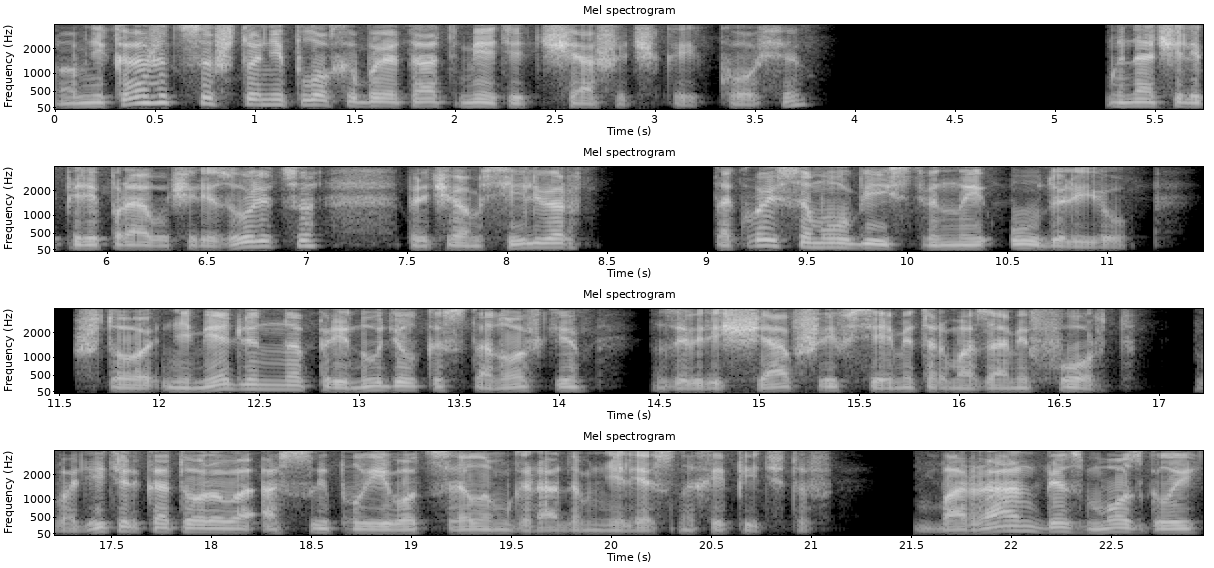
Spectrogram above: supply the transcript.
Вам не кажется, что неплохо бы это отметить чашечкой кофе? Мы начали переправу через улицу, причем Сильвер такой самоубийственной удалью, что немедленно принудил к остановке заверещавший всеми тормозами форт, водитель которого осыпал его целым градом нелестных эпитетов. Баран безмозглый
